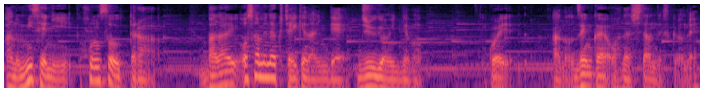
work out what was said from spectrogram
あの店に本数を売ったら場代納めなくちゃいけないんで従業員でも。これあの前回お話したんですけどね。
